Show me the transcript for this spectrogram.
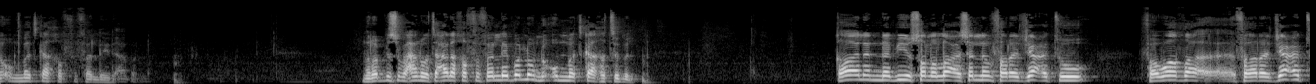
أمتك خفف اللي دابل رب سبحانه وتعالى خفف اللي يقول له أن أمتك ختبل قال النبي صلى الله عليه وسلم فرجعت فوضع فرجعت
